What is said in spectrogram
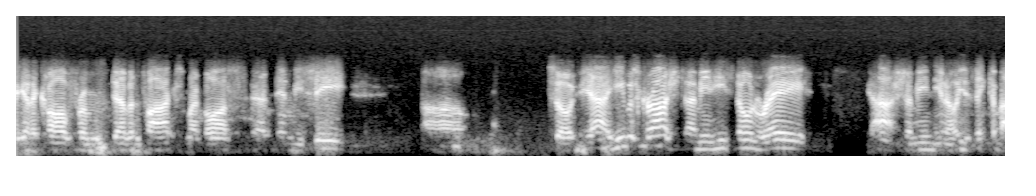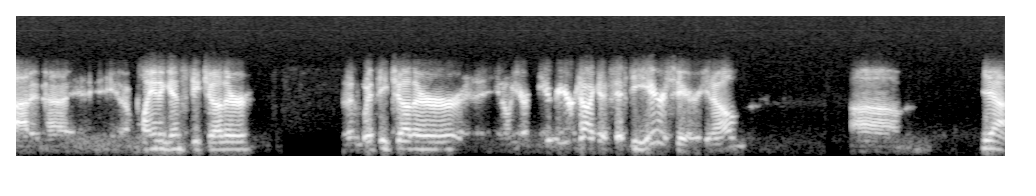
I got a call from Devin Fox, my boss at NBC. Um, so yeah, he was crushed. I mean, he's known Ray. Gosh, I mean, you know, you think about it. Uh, you know, playing against each other, with each other. You know, you're you're talking 50 years here. You know. Um, yeah,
